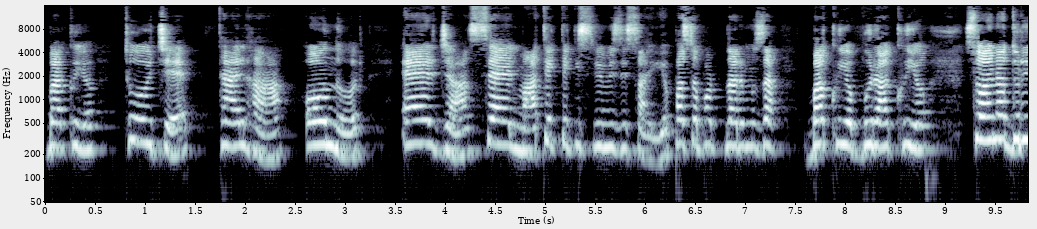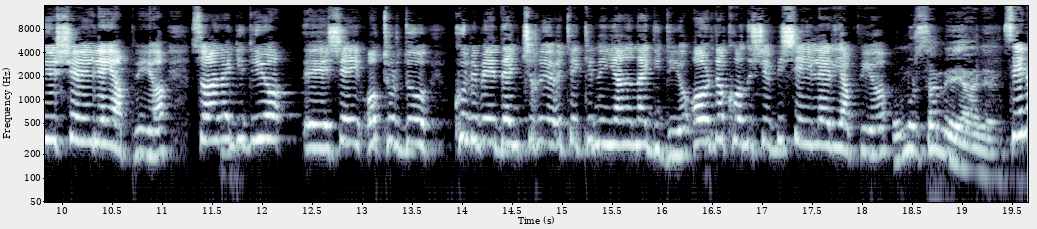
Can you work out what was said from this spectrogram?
bakıyor. Tuğçe, Talha, Onur, Ercan, Selma tek tek ismimizi sayıyor. Pasaportlarımıza bakıyor, bırakıyor. Sonra duruyor şöyle yapıyor. Sonra gidiyor e, şey oturduğu kulübeden çıkıyor ötekinin yanına gidiyor. Orada konuşuyor bir şeyler yapıyor. Umursamıyor yani. Seni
